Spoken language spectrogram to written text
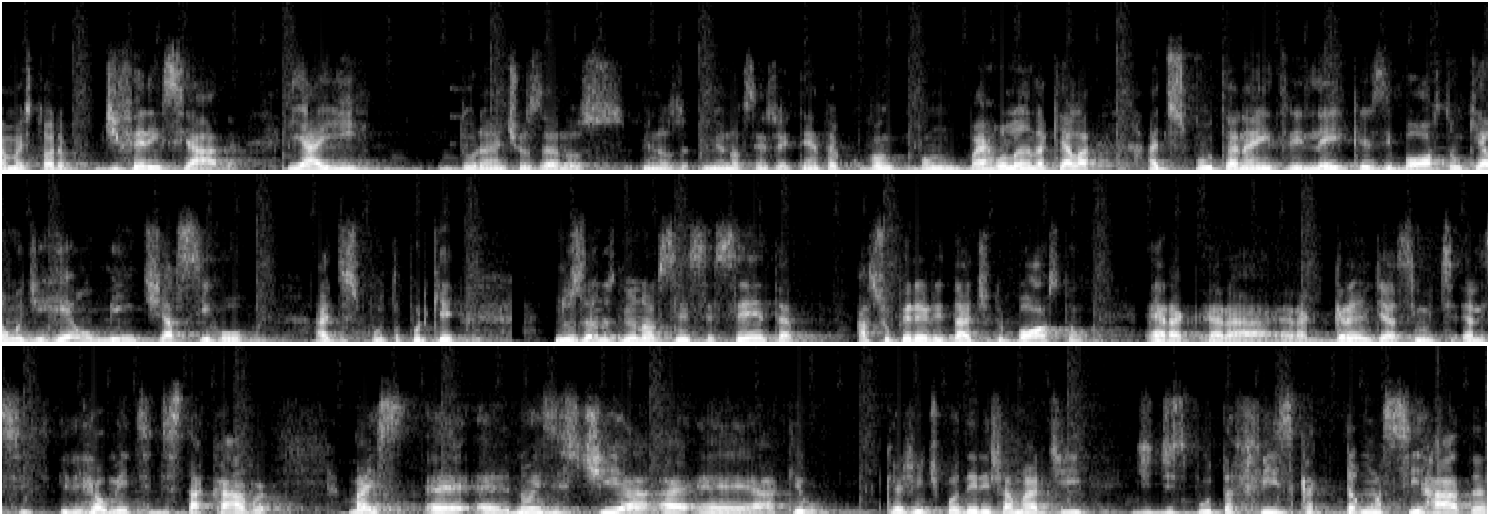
é uma história diferenciada. E aí, durante os anos 1980, vão, vão- vai rolando aquela a disputa né, entre Lakers e Boston, que é onde realmente acirrou a disputa, porque nos anos 1960 a superioridade do Boston era, era, era grande, assim, ele, se- ele realmente se destacava, mas é, é, não existia é, é, aquilo que a gente poderia chamar de, de disputa física tão acirrada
